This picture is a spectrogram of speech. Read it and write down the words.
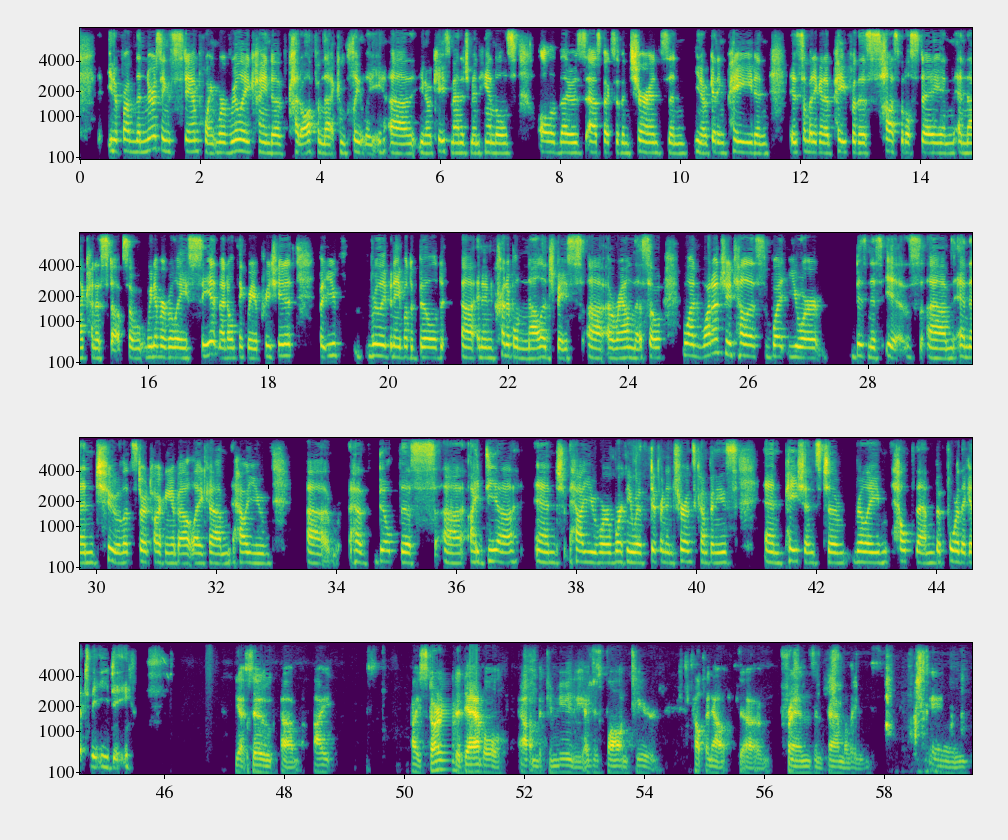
you know from the nursing standpoint we're really kind of cut off from that completely. Uh, you know case management handles all of those aspects of insurance and you know getting paid and is somebody going to pay for this hospital stay and and that kind of stuff. So we never really see it and i don't think we appreciate it but you've really been able to build uh, an incredible knowledge base uh, around this. So, one, why don't you tell us what your business is, um, and then two, let's start talking about like um, how you uh, have built this uh, idea and how you were working with different insurance companies and patients to really help them before they get to the ED. Yeah, so um, I I started to dabble out in the community. I just volunteered, helping out uh, friends and families. And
